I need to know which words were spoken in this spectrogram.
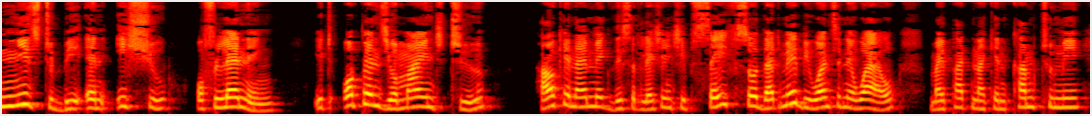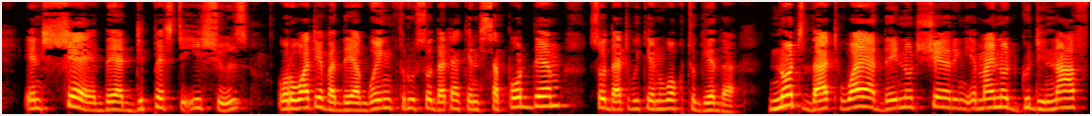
needs to be an issue of learning. It opens your mind to how can I make this relationship safe so that maybe once in a while my partner can come to me and share their deepest issues or whatever they are going through so that I can support them so that we can work together. Not that, why are they not sharing? Am I not good enough?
